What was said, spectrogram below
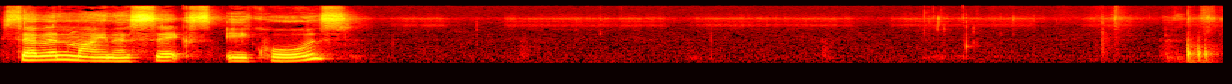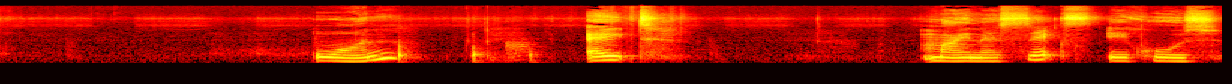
7 minus 6 equals one. Eight minus six equals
